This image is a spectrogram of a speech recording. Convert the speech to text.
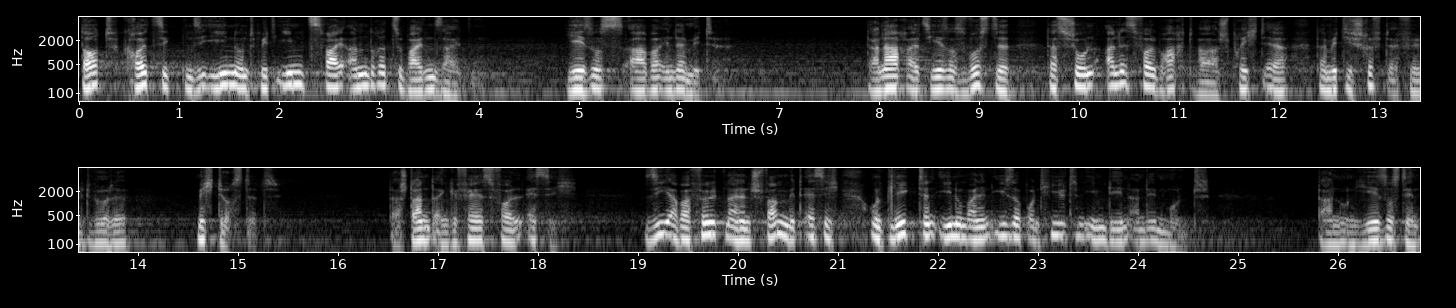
Dort kreuzigten sie ihn und mit ihm zwei andere zu beiden Seiten, Jesus aber in der Mitte. Danach, als Jesus wusste, dass schon alles vollbracht war, spricht er, damit die Schrift erfüllt würde, mich dürstet. Da stand ein Gefäß voll Essig. Sie aber füllten einen Schwamm mit Essig und legten ihn um einen Isop und hielten ihm den an den Mund. Da nun Jesus den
